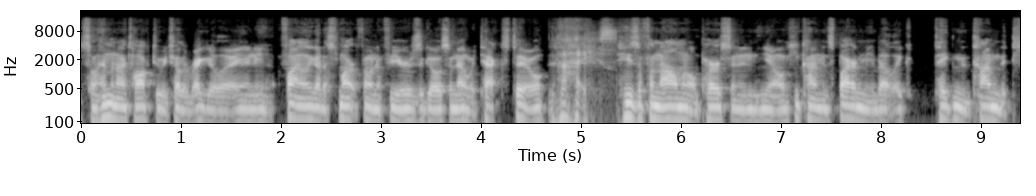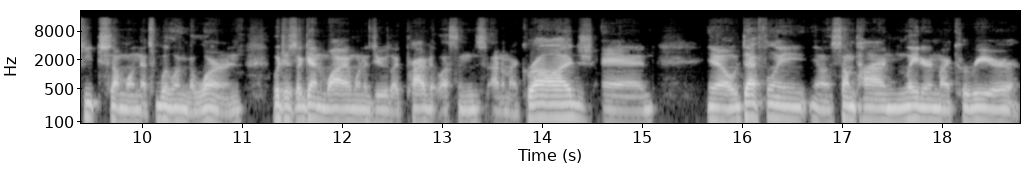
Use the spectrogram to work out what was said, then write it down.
So him and I talk to each other regularly and he finally got a smartphone a few years ago. So now we text too. Nice. he's a phenomenal person and you know he kind of inspired me about like taking the time to teach someone that's willing to learn which is again why i want to do like private lessons out of my garage and you know definitely you know sometime later in my career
